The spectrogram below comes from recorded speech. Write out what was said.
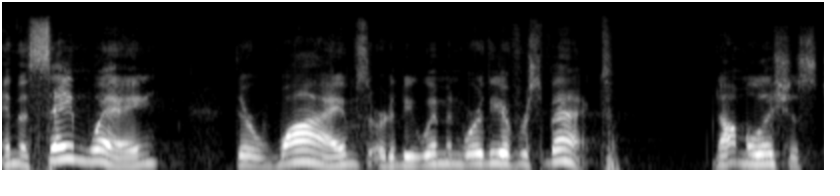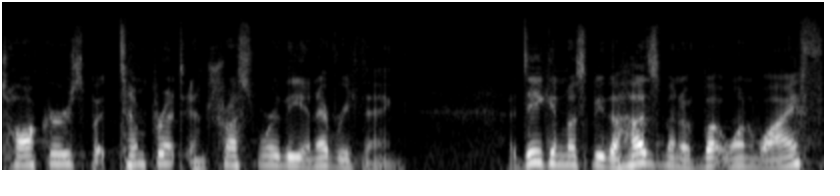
In the same way, their wives are to be women worthy of respect, not malicious talkers, but temperate and trustworthy in everything. A deacon must be the husband of but one wife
